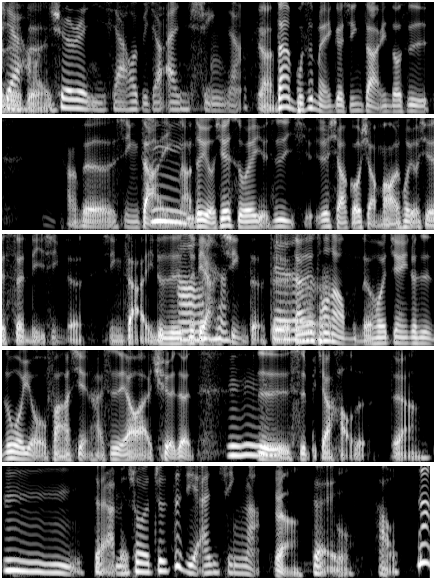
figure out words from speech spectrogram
下好了，确认一下会比较安心这样。对啊，当然不是每一个心杂音都是异常的心杂音啦。嗯、对，有些所谓也是有些小狗小猫会有些生理性的心杂音，就是是良性的。哦、对，对但是通常我们都会建议，就是如果有发现，还是要来确认，是是，是比较好的。对啊，嗯嗯嗯，对啊，没错，就是自己安心啦。对啊，对。好，那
